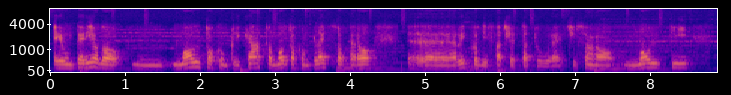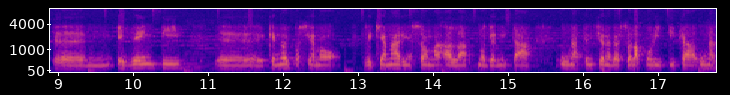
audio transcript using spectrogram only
è un periodo mh, molto complicato, molto complesso, però eh, ricco di sfaccettature. Ci sono molti ehm, esempi eh, che noi possiamo richiamare insomma, alla modernità, un'attenzione verso la politica, una,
